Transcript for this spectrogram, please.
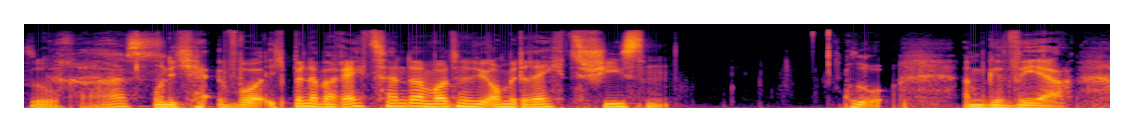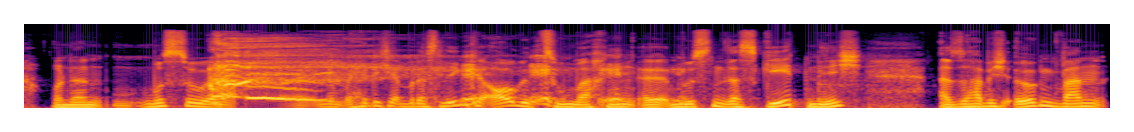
So. Krass. Und ich, ich bin aber Rechtshänder und wollte natürlich auch mit rechts schießen. So, am Gewehr. Und dann musst du, äh, hätte ich aber das linke Auge zumachen äh, müssen, das geht nicht. Also habe ich irgendwann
